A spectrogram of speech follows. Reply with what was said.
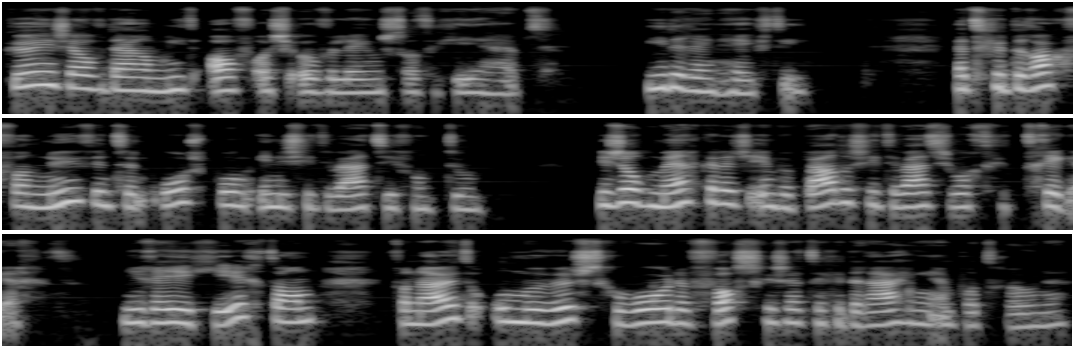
Keur jezelf daarom niet af als je overlevingsstrategieën hebt. Iedereen heeft die. Het gedrag van nu vindt zijn oorsprong in de situatie van toen. Je zult merken dat je in bepaalde situaties wordt getriggerd. Je reageert dan vanuit onbewust geworden vastgezette gedragingen en patronen.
